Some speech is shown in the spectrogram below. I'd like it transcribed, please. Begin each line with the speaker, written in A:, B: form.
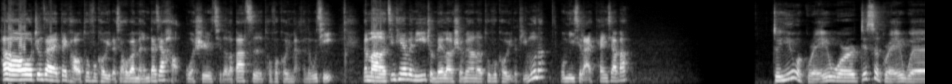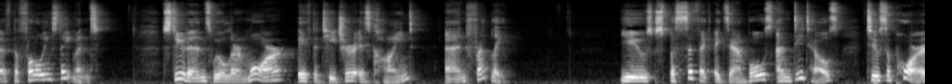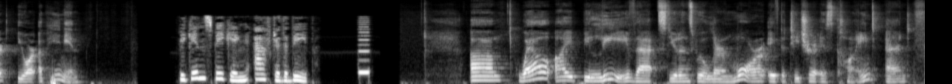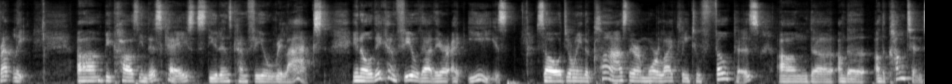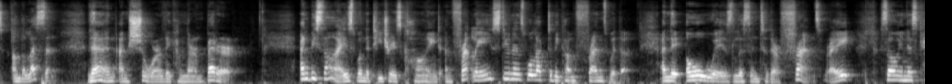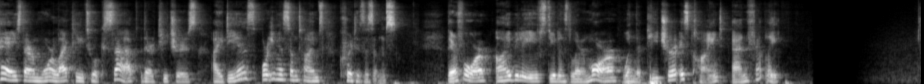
A: Hello，正在备考托福口语的小伙伴们，大家好，我是取得了八次托福口语满分的吴奇。那么今天为你准备了什么样的托福口语的题目呢？我们一起来看一下吧。Do you agree or disagree with the following statement? Students will learn more if the teacher is kind and friendly. Use specific examples and details to support your opinion.
B: Begin speaking after the beep.
A: Um, well, I believe that students will learn more if the teacher is kind and friendly. Um, because in this case, students can feel relaxed. You know, they can feel that they are at ease. So during the class, they are more likely to focus on the on the on the content on the lesson. Then I'm sure they can learn better. And besides, when the teacher is kind and friendly, students will like to become friends with them. And they always listen to their friends, right? So in this case, they are more likely to accept their teacher's ideas or even sometimes criticisms. Therefore, I believe students learn more when the teacher is kind and friendly.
